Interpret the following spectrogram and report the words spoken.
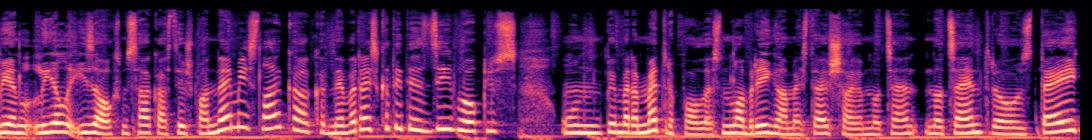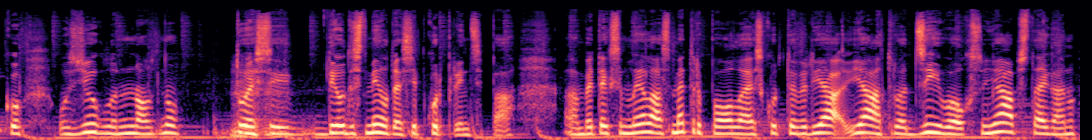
viena liela izaugsme sākās tieši pandēmijas laikā, kad nevarēja skatīties dzīvokļus. Un, piemēram, metropolēs, nu, labi, Rīgā mēs taisījām no, cent no centra uz teiku, uz jūglu. Nu, nu, Tu esi 20 minūtēs, jebkur principā. Bet, teiksim, lielās metropolēs, kur tev ir jā, jāatrod dzīvoklis un jāapsteigā, nu,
